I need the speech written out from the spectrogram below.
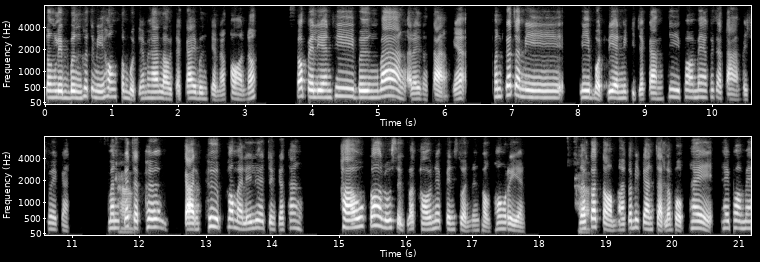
โรงเรียนบึงเขาจะมีห้องสมุดใช่ไหมคะเราจะใกล้บึงแก่นนครเนาะก็ไปเรียนที่บึงบ้างอะไรต่างๆ เนี้ยมันก็จะมีมีบทเรียนมีกิจกรรมที่พ่อแม่ก็จะตามไปช่วยกัน มันก็จะเพิ่ม การคืบเข้ามาเรื่อยๆ จนกระทั่งเขาก็รู้สึกว่าเขาเนี่ยเป็นส่วนหนึ่งของห้องเรียน แล้วก็ต่อมาก็มีการจัดระบบให้ให้พ่อแม่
